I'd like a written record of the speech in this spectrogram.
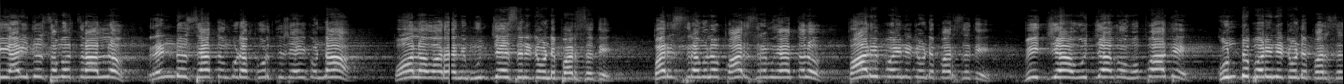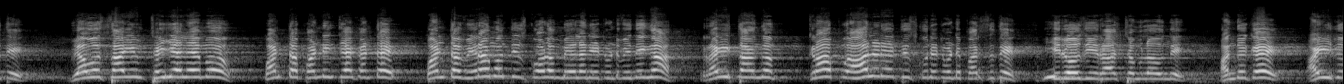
ఈ ఐదు సంవత్సరాల్లో రెండు శాతం కూడా పూర్తి చేయకుండా పోలవరాన్ని ముంచేసినటువంటి పరిస్థితి. పరిశ్రమలు పారిశ్రామికవేత్తలు పారిపోయినటువంటి పరిస్థితి. విద్య ఉద్యోగం ఉపాధి కుంటుపడినటువంటి పరిస్థితి. వ్యవసాయం చెయ్యలేము. పంట పండించే కంటే పంట విరామం తీసుకోవడం మేలనేటువంటి విధంగా రైతాంగం క్రాప్ హాలిడే తీసుకునేటువంటి పరిస్థితి ఈ రోజు ఈ రాష్ట్రంలో ఉంది. అందుకే ఐదు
